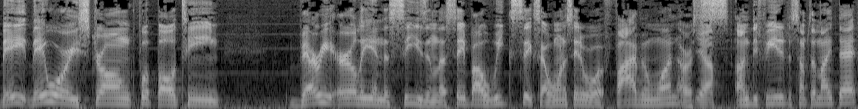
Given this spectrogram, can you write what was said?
they they were a strong football team very early in the season. Let's say about week six. I want to say they were what, five and one or Yeah. s- undefeated or something like that.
